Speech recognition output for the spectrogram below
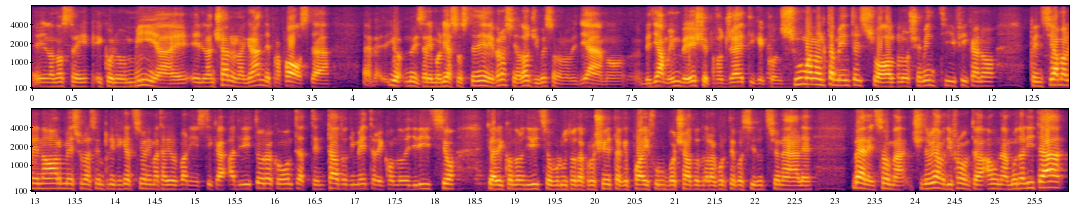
eh, la nostra economia e, e, lanciare una grande proposta, eh beh, io, noi saremmo lì a sostenere, però sino ad oggi questo non lo vediamo. Vediamo invece progetti che consumano altamente il suolo, cementificano, Pensiamo alle norme sulla semplificazione in materia urbanistica. Addirittura Conte ha tentato di mettere il condono edilizio, che era il condono edilizio voluto da Crocetta, che poi fu bocciato dalla Corte Costituzionale. Bene, insomma, ci troviamo di fronte a una modalità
